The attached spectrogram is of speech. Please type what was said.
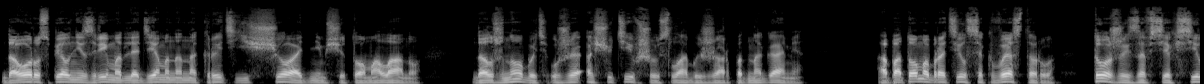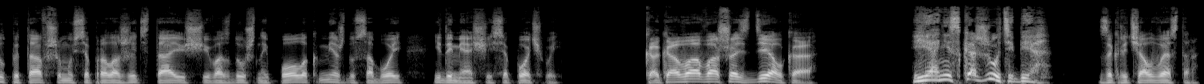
Даор успел незримо для демона накрыть еще одним щитом Алану, должно быть, уже ощутившую слабый жар под ногами. А потом обратился к Вестеру, тоже изо всех сил пытавшемуся проложить тающий воздушный полог между собой и дымящейся почвой. «Какова ваша сделка?» «Я не скажу тебе!» — закричал Вестер.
